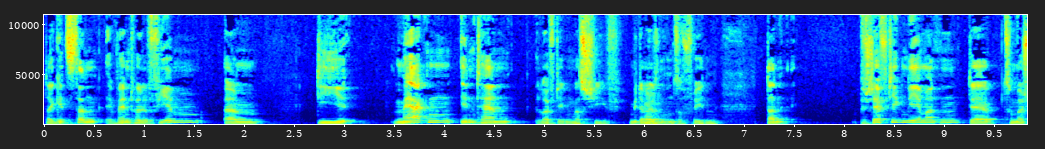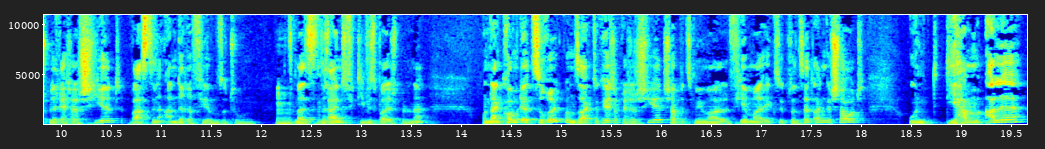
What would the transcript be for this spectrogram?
Da gibt es dann eventuell Firmen, ähm, die merken, intern läuft irgendwas schief. Mitarbeiter mhm. sind unzufrieden. Dann beschäftigen die jemanden, der zum Beispiel recherchiert, was denn andere Firmen so tun. Mhm. Das ist ein rein fiktives Beispiel, ne? Und dann kommt er zurück und sagt, okay, ich habe recherchiert, ich habe jetzt mir mal Firma XYZ angeschaut und die haben alle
